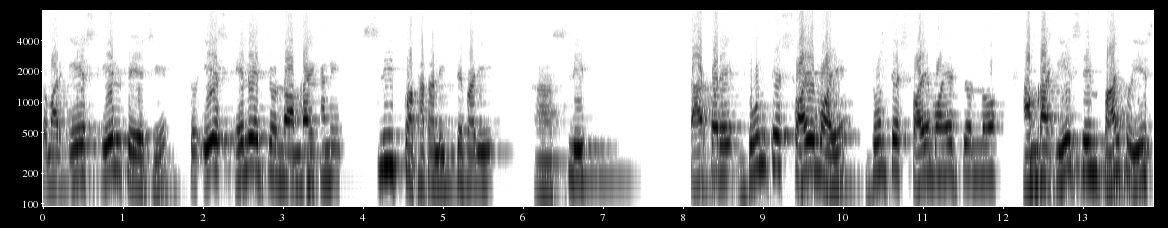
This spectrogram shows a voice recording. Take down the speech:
তোমার এস এল পেয়েছি। তো এস এল এর জন্য আমরা এখানে স্লিপ কথাটা লিখতে পারি স্লিপ তারপরে দন্তের শয়ময়ে দন্তের শয়ময়ের জন্য আমরা এস এম পাই, তো এস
